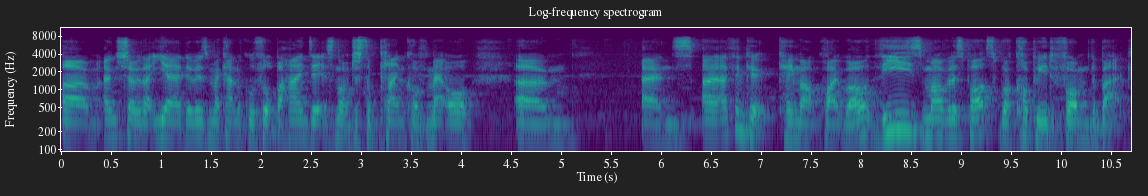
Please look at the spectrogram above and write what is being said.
um, and show that, yeah, there is mechanical thought behind it. It's not just a plank of metal. Um, and I, I think it came out quite well. These marvelous parts were copied from the back.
